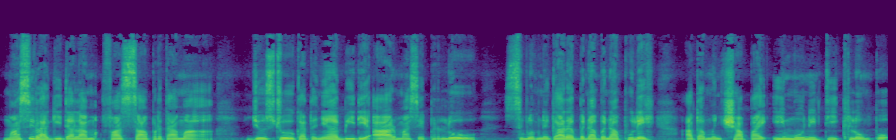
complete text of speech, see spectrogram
masih lagi dalam fasa pertama. Justru katanya BDR masih perlu sebelum negara benar-benar pulih atau mencapai imuniti kelompok.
